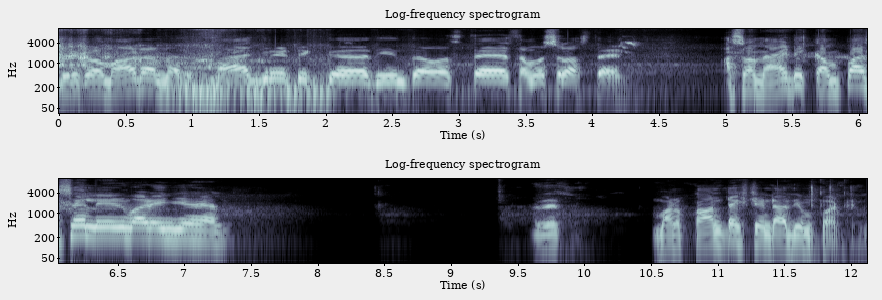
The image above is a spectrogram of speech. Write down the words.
మీరు ఇక్కడ మాట అన్నారు. మ్యాగ్నెటిక్ దీంతో వస్తే సమస్యలు వస్తాయండి. అసలు మ్యాగ్నెటిక్ కంపాసే లేని వాడు ఏం చేయాలి? అదే మన కాంటెక్స్ట్ ఏంటి? అది ఇంపార్టెంట్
